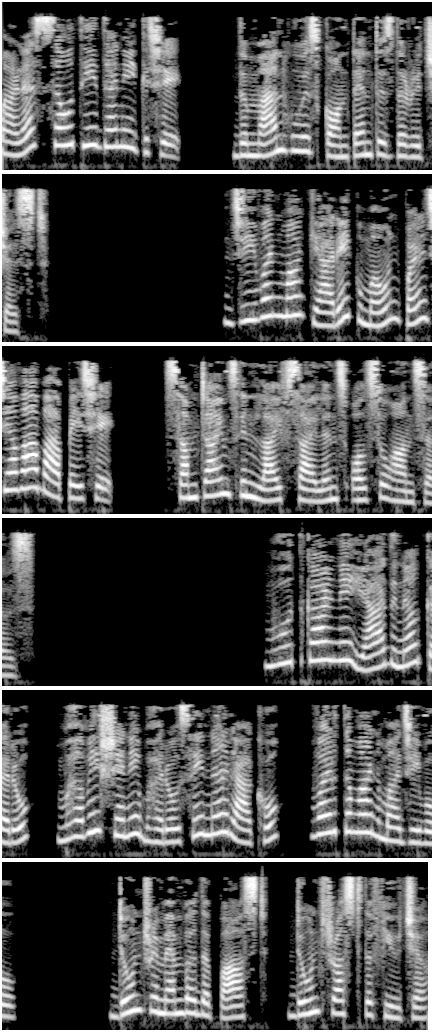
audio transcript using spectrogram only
માણસ સૌથી ધનિક છે The man who is content is the richest. જીવનમાં ક્યારેક મૌન પણ જવાબ આપે છે Sometimes in life silence also answers. ભૂતકાળને યાદ ન કરો ભવિષ્યને ભરોસે ન રાખો વર્તમાનમાં જીવો Don't remember the past, don't trust the future,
